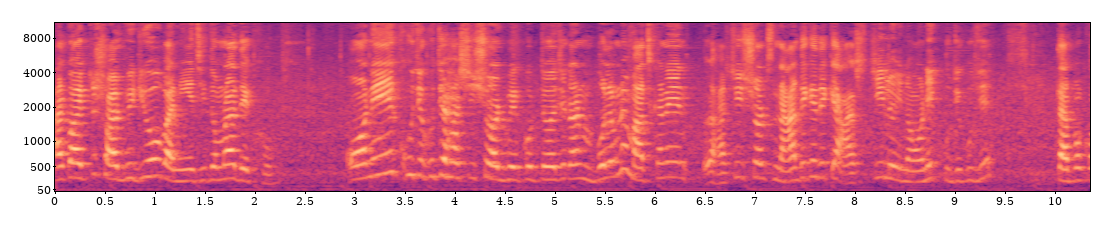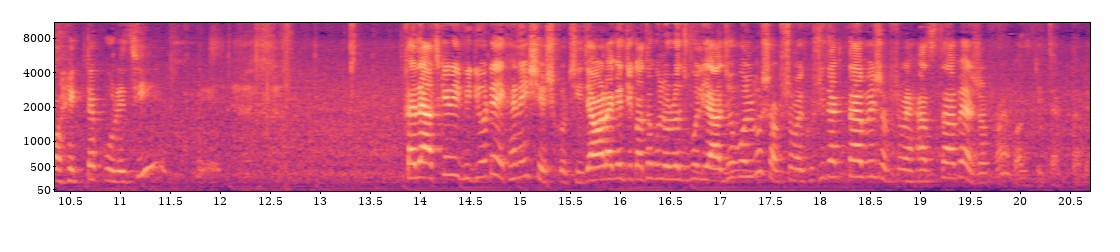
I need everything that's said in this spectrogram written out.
আর কয়েকটা শর্ট ভিডিওও বানিয়েছি, তোমরা দেখো। অনেক খুঁজে খুঁজে হাসির শর্ট বের করতে হয়েছে, কারণ বললাম না, মাঝখানে হাসির শর্টস না দেখে দেখে আসছিলই না, অনেক খুঁজে খুঁজে। তারপর কয়েকটা করেছি। তাহলে আজকের এই ভিডিওটা এখানেই শেষ করছি। যাওয়ার আগে যে কথাগুলো রোজ বলি, আজও বলব, সবসময় খুশি থাকতে হবে, সবসময় হাসতে হবে, আর সবসময় পজিটিভ থাকতে হবে।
